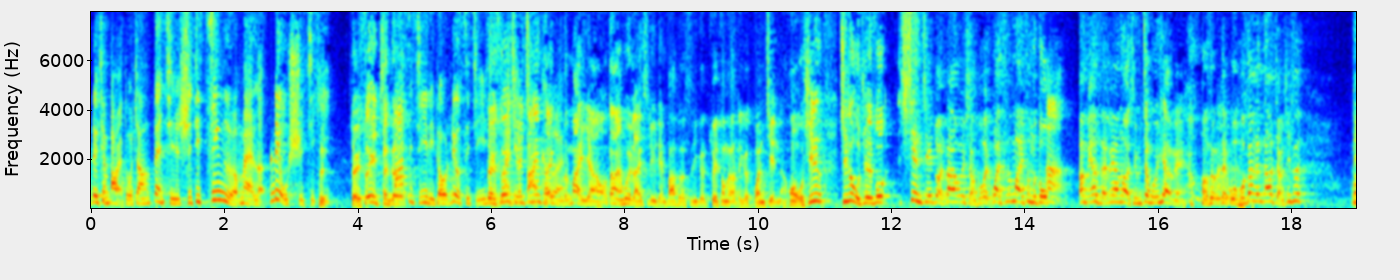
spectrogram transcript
六千八百多张，但其实实际金额卖了六十几亿。对，所以整个八十几亿里头，六十几亿。对，所以其实今天台股的卖压哦，当然会来自于联发科是一个最重要的一个关键的。哦，我其实其实我觉得说，现阶段大家会想说，外资卖这么多，啊，啊，没要怎么样，多少钱？再回一下没？对不对？我我这样跟大家讲，其实，不，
